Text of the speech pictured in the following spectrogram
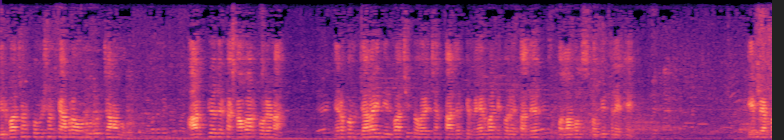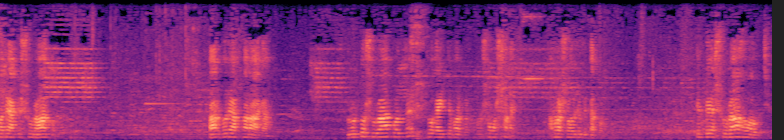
নির্বাচন কমিশনকে আমরা অনুরোধ জানাব, আর কেউ যেটা কাভার করে না, এরকম যারাই নির্বাচিত হয়েছেন, তাদেরকে মেহরবানি করে তাদের ফলাফল স্থগিত রেখে এ ব্যাপারে আগে সুরাহা করুন তারপরে আপনারা আগান। দ্রুত সুরাহা করলে যোগাইতে পারবেন, কোনো সমস্যা নাই। আমরা সহযোগিতা করব। কিন্তু এর সুরাহা হওয়া উচিত।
